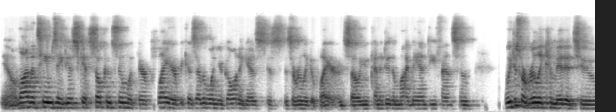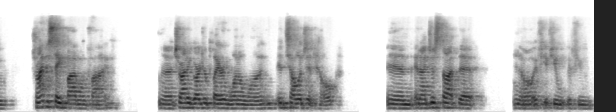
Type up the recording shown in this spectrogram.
you know, a lot of the teams they just get so consumed with their player because everyone you're going against is, is a really good player, and so you kind of do the my man defense, and we just were really committed to trying to stay five on five, uh, try to guard your player one on one, intelligent help, and and I just thought that you know if if you if you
